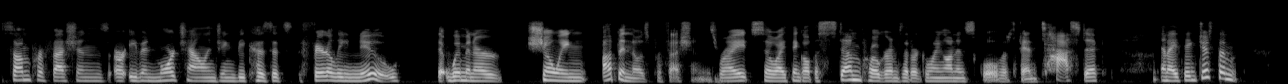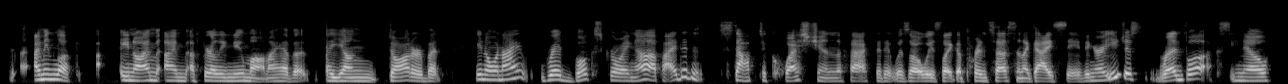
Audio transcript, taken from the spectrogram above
some professions are even more challenging because it's fairly new that women are showing up in those professions, mm-hmm. right? So I think all the STEM programs that are going on in schools is fantastic. And I think just the I mean, look, you know, I'm I'm a fairly new mom. I have a, a young daughter, but you know, when I read books growing up, I didn't stop to question the fact that it was always like a princess and a guy saving her. You just read books, you know.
